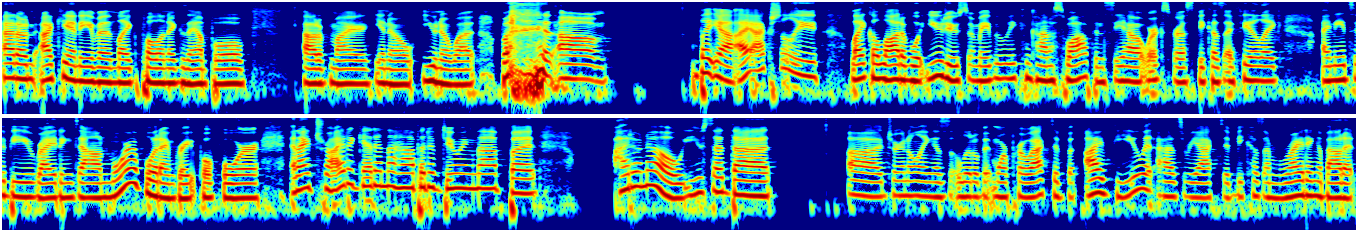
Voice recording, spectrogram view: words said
I don't I can't even like pull an example out of my, you know, you know what. But um but yeah, I actually like a lot of what you do, so maybe we can kind of swap and see how it works for us because I feel like I need to be writing down more of what I'm grateful for. And I try to get in the habit of doing that, but I don't know. You said that uh, journaling is a little bit more proactive, but I view it as reactive because I'm writing about it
